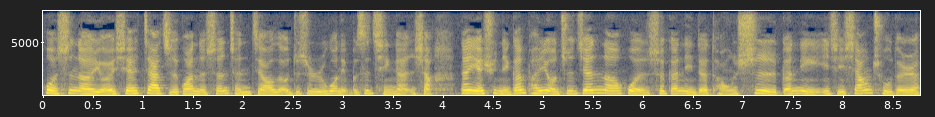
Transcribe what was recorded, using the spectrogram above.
或者是呢，有一些价值观的深层交流。就是如果你不是情感上，那也许你跟朋友之间呢，或者是跟你的同事、跟你一起相处的人，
